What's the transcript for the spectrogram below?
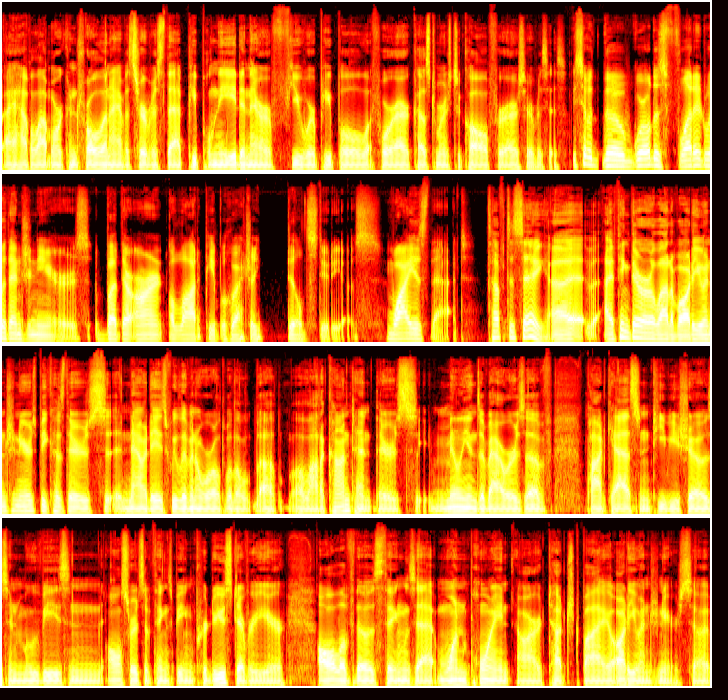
I have a lot more control, and I have a service that people need, and there are fewer people for our customers to call for our services. So the world is flooded with engineers, but there aren't a lot of people who actually build studios. Why is that? Tough to say. Uh, I think there are a lot of audio engineers because there's nowadays we live in a world with a, a, a, lot of content. There's millions of hours of podcasts and TV shows and movies and all sorts of things being produced every year. All of those things at one point are touched by audio engineers. So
